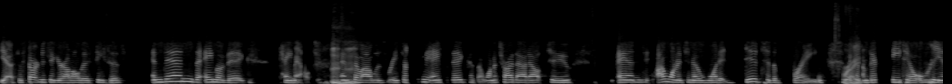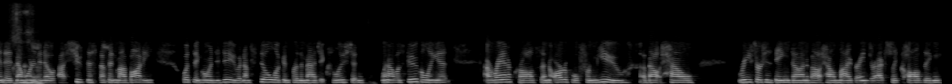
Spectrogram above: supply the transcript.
Yeah, so starting to figure out all those pieces. And then the Aimovig came out. Mhm. And so I was researching the Aimovig because I want to try that out too. And I wanted to know what it did to the brain right. because I'm very detail oriented. I wanted to know if I shoot this stuff in my body, what's it going to do? And I'm still looking for the magic solution. When I was Googling it, I ran across an article from you about how research is being done about how migraines are actually causing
